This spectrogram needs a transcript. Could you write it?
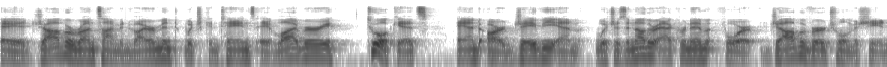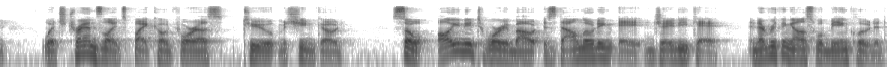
a Java runtime environment, which contains a library, toolkits, and our JVM, which is another acronym for Java Virtual Machine, which translates bytecode for us to machine code. So all you need to worry about is downloading a JDK and everything else will be included.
